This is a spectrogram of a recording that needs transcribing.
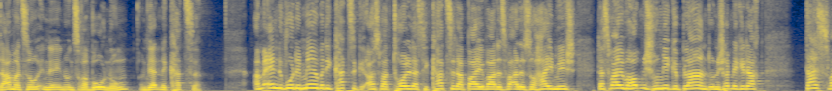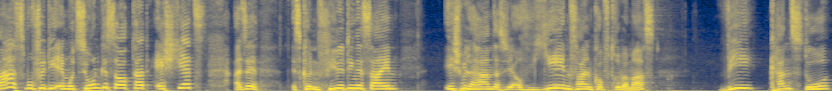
damals noch in, in unserer Wohnung und wir hatten eine Katze. Am Ende wurde mehr über die Katze. Oh, es war toll, dass die Katze dabei war. Das war alles so heimisch. Das war überhaupt nicht von mir geplant. Und ich habe mir gedacht, das war's, wofür die Emotion gesorgt hat. Echt jetzt? Also, es können viele Dinge sein. Ich will haben, dass du dir auf jeden Fall einen Kopf drüber machst. Wie kannst du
